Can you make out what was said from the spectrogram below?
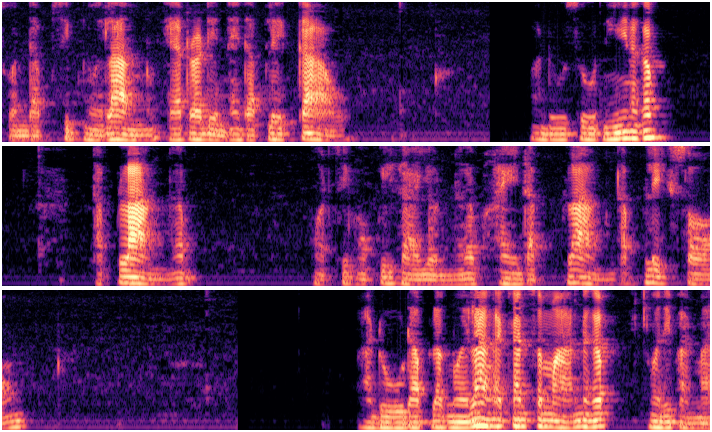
ส่วนดับสิบหน่วยล่างแอดระเด่นให้ดับเลขเก้ามาดูสูตรนี้นะครับ ดับล่างนะครับหมวด16วิกายนนะครับให้ดับล่างดับเลข2มาดูดับหลักหน่วยล่างอาจารย์สมานนะครับวันที่ผ่านมา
